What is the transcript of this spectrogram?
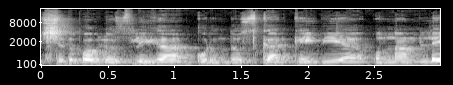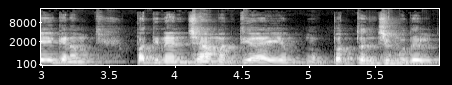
വിശുദ്ധ പൗലൂസ് ലീഹ കുറുന്തുസ്കാർക്ക് എഴുതിയ ഒന്നാം ലേഖനം പതിനഞ്ചാം അധ്യായം മുപ്പത്തഞ്ച് മുതൽ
